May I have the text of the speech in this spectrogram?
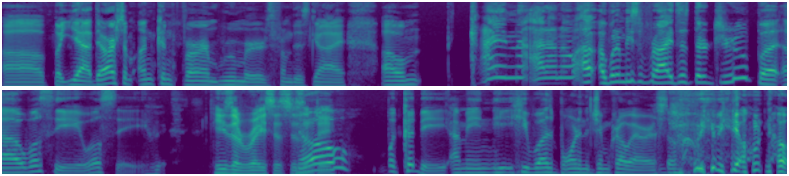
Uh, but yeah, there are some unconfirmed rumors from this guy. Um, kind of, I don't know. I, I wouldn't be surprised if they're true, but uh, we'll see. We'll see. He's a racist, isn't no, but could be. I mean, he, he was born in the Jim Crow era, so we, we don't know.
